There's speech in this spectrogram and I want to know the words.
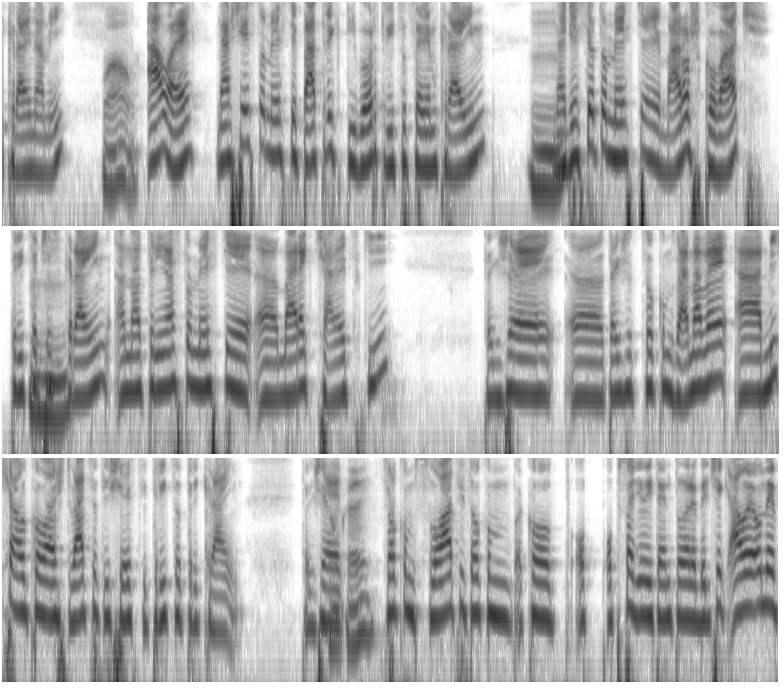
krajinami. Wow. Ale na 6. mieste Patrik Tibor, 37 krajín. Hmm. Na 10. mieste je Maroš Kovač, 36 hmm. krajín. A na 13. mieste je uh, Marek Čanecký, Takže, uh, takže celkom zaujímavé. A Michal Koláš 26. 33 krajín. Takže okay. celkom Slováci celkom ako obsadili tento rebríček, ale on je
